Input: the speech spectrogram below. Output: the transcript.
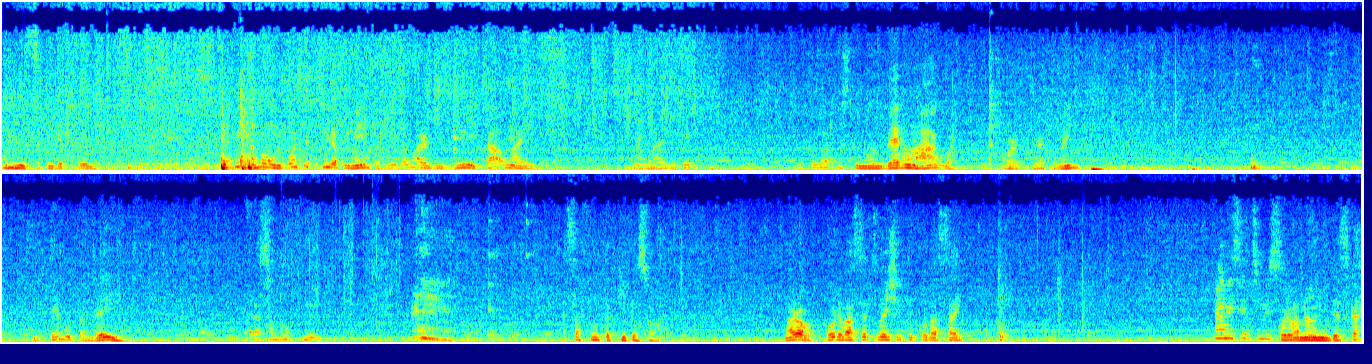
comem isso aqui depois Fica bom, depois você tira a pimenta, viu? dá uma ardidinha e tal, mas. Mas, mas o quê? Eu tô acostumando. Bebe uma água na hora que estiver comendo. E temos também. Era só um pouquinho. essa fruta aqui, pessoal. Marol, これは説明してください。何説明すこれるは何ですか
